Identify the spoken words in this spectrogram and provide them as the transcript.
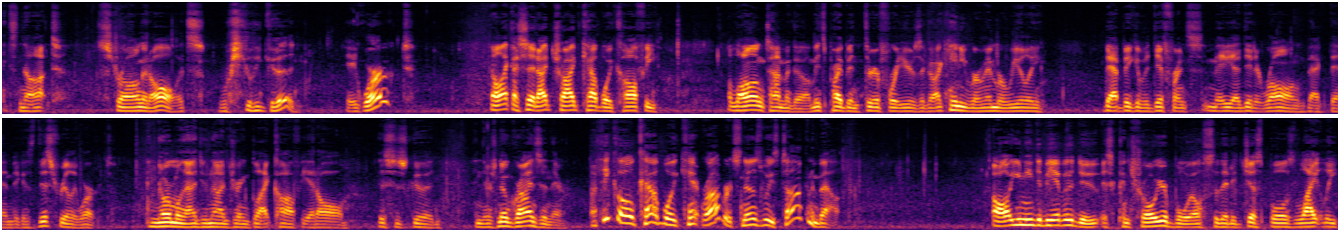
It's not strong at all. It's really good it worked. Now, like I said, I tried Cowboy Coffee a long time ago. I mean, it's probably been three or four years ago. I can't even remember really that big of a difference. Maybe I did it wrong back then because this really worked. normally, I do not drink black coffee at all. This is good. And there's no grinds in there. I think old cowboy Kent Roberts knows what he's talking about. All you need to be able to do is control your boil so that it just boils lightly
